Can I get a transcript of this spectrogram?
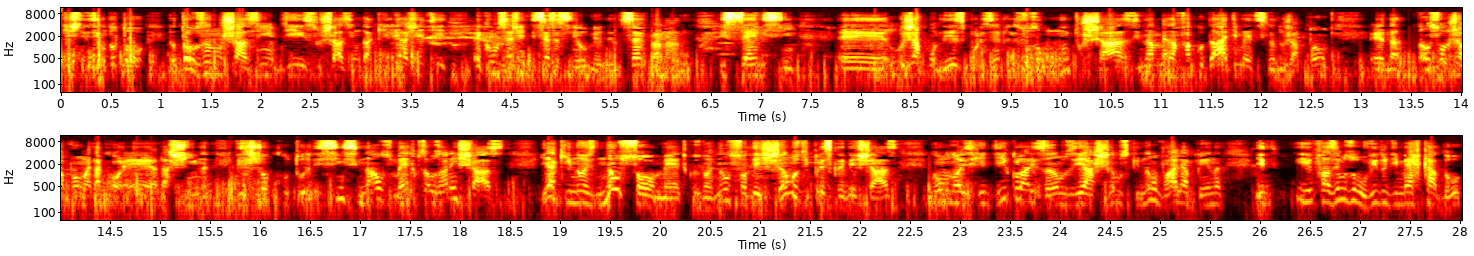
que diziam, doutor, eu estou usando um chazinho disso, um chazinho daquilo, e a gente, é como se a gente dissesse assim, oh meu Deus, não serve para nada. E serve sim. É, os japoneses, por exemplo, eles usam muito chás, e na, na faculdade de medicina do Japão, é, não só do Japão, mas da Coreia, da China, existe uma cultura de se ensinar os médicos a usarem chás. E aqui nós não só médicos, nós não só deixamos de prescrever chás, como nós ridicularizamos e achamos que não vale a pena e, e fazemos ouvido de mercador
